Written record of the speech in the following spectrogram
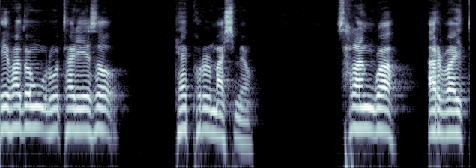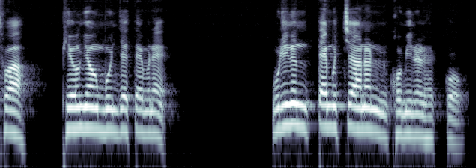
해화동 로타리에서 대포를 마시며 사랑과 아르바이트와 병역 문제 때문에 우리는 때묻지 않은 고민을 했고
